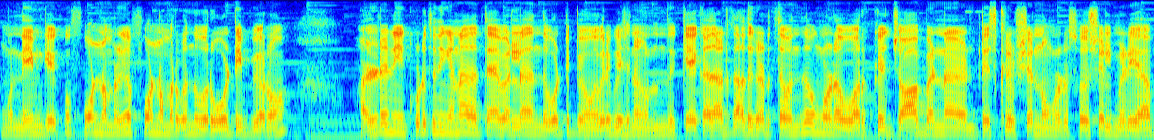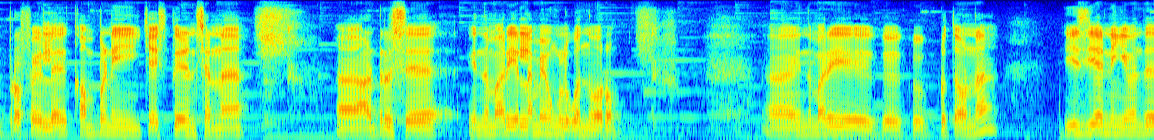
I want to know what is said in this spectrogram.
உங்கள் நேம் கேட்கும். ஃபோன் நம்பருக்கு ஃபோன் நம்பருக்கு வந்து ஒரு ஓடிபி வரும். ஆல்ரெடி நீங்கள் கொடுத்துருந்தீங்கன்னா அது தேவையில்லை. அந்த ஓடிபி உங்கள் வெரிஃபிகேஷன் வந்து கேட்காது. அடுத்து அதுக்கடுத்து வந்து உங்களோட ஒர்க்கு ஜாப் என்ன டிஸ்கிரிப்ஷன் உங்களோட social media profile company experience என்ன அட்ரஸ்ஸு இந்த மாதிரி எல்லாமே உங்களுக்கு வந்து வரும். இந்த மாதிரி கொடுத்தோன்னே ஈஸியாக நீங்கள் வந்து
